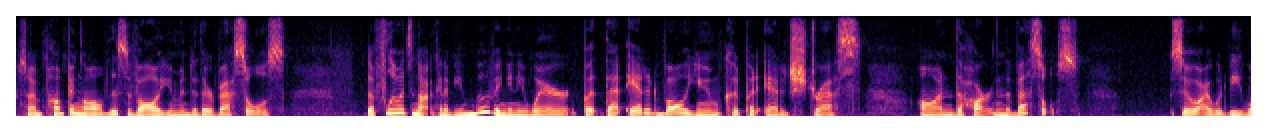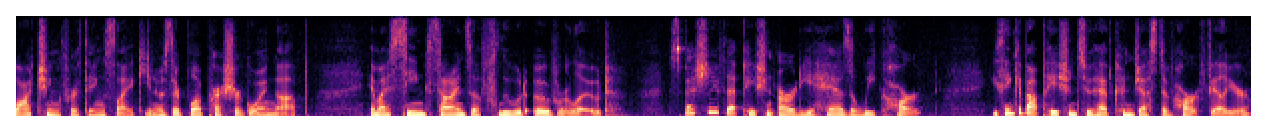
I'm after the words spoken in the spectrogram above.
So, I'm pumping all of this volume into their vessels the fluid's not going to be moving anywhere, but that added volume could put added stress on the heart and the vessels. So I would be watching for things like, you know, is their blood pressure going up? Am I seeing signs of fluid overload? Especially if that patient already has a weak heart. You think about patients who have congestive heart failure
